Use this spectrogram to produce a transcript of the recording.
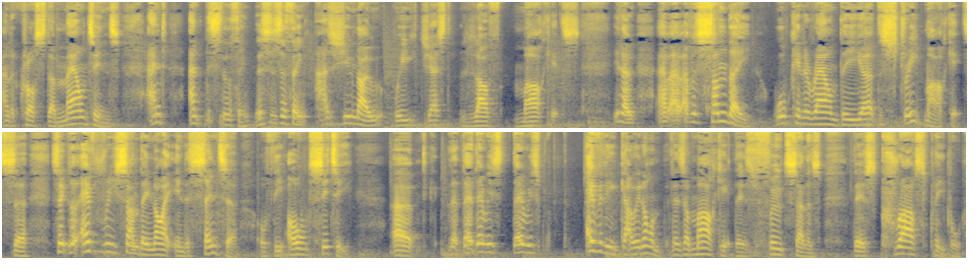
and across the mountains. And and this is the thing. This is the thing. As you know, we just love markets. You know, have, have a Sunday walking around the uh, the street markets. Uh, so every Sunday night in the centre of the old city, uh, there, there is there is everything going on. There's a market. There's food sellers. There's craftspeople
